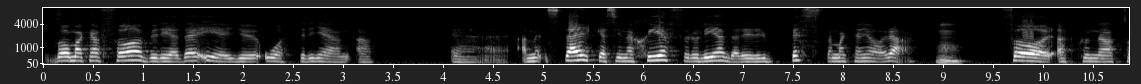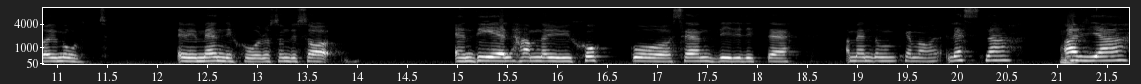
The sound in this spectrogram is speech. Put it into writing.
vad man kan förbereda är ju återigen att eh, stärka sina chefer och ledare är det bästa man kan göra. Mm. För att kunna ta emot eh, människor och som du sa, en del hamnar ju i chock och sen blir det lite, ja men de kan vara ledsna, mm. arga.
